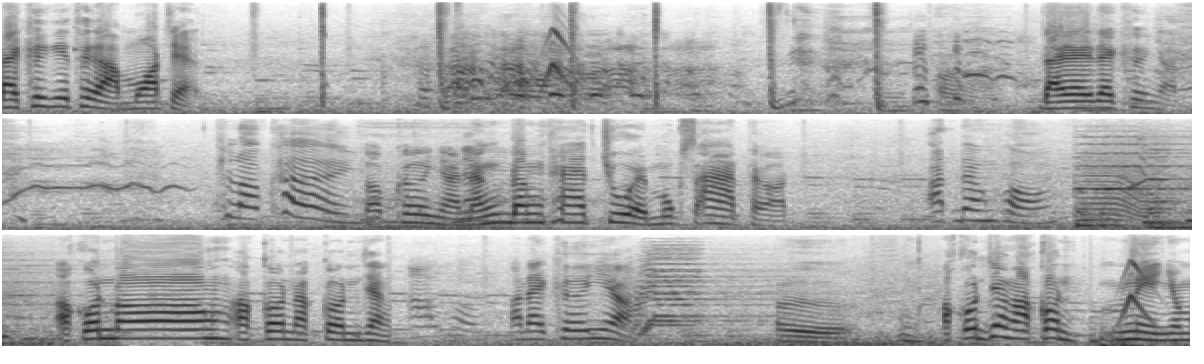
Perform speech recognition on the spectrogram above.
ដែរឃើញគេធ្វើអាមាត់ចេះដែរដែរឃើញអត់ធ្លាប់ឃើញតបឃើញអាហ្នឹងដឹងថាជួយឲ្យមុខស្អាតទៅអត់អត់ដឹងផងអរគុណបងអរគុណអរគុណចឹងអត់ផងអត់ដែរឃើញទេអឺអរគុណចឹងអរគុណនេះខ្ញុំ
